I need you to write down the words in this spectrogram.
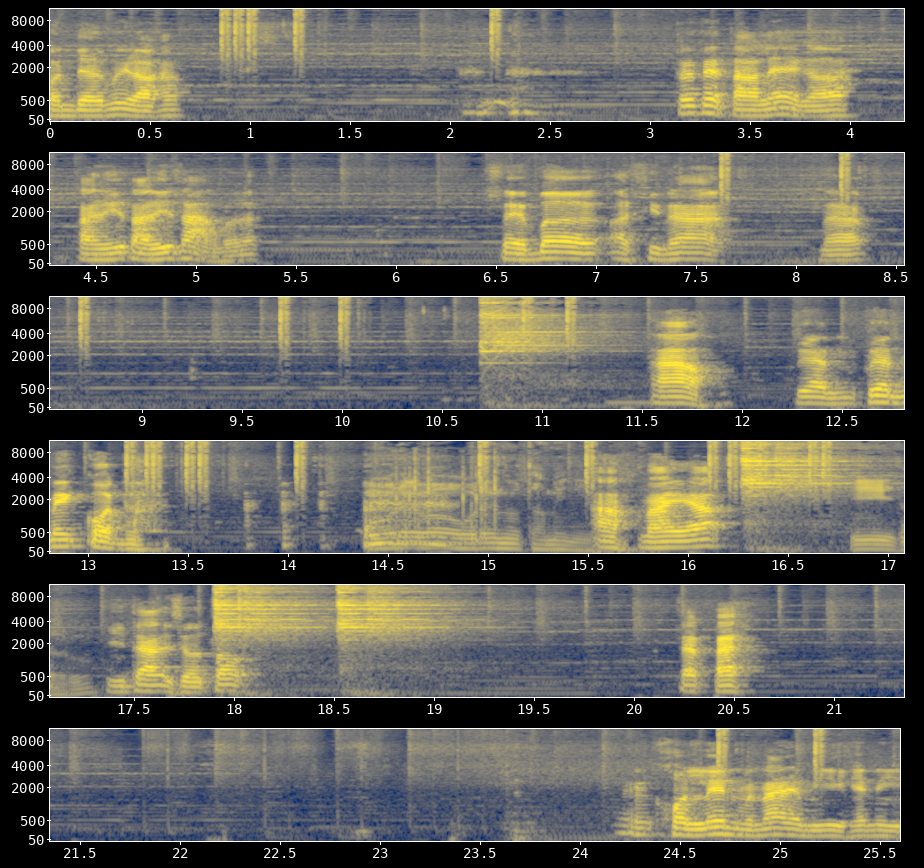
คนเดิมอีกแล้วครับ ตั้งแต่ตาแรกเหรอตานี้ตาที่สามแล้วเซเบอร์อาทินานะครับ อ้าว เพื่อนเพื่อนไม่กดอะมาแล้วอีตะโชโตะ จัดไปคนเล่นมันน่าจะมีแค่นี้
